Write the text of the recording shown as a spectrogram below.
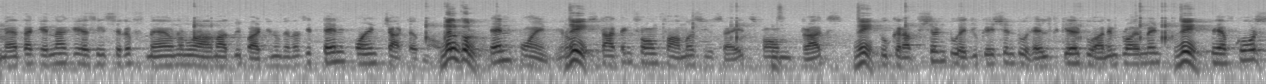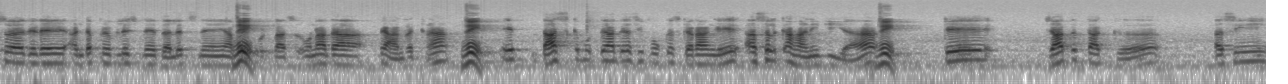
ਮੈਂ ਤਾਂ ਕਹਿੰਦਾ ਕਿ ਅਸੀਂ ਸਿਰਫ ਮੈਂ ਉਹਨਾਂ ਨੂੰ ਆਮ ਆਦਮੀ ਪਾਰਟੀ ਨੂੰ ਕਹਿੰਦਾ ਸੀ 10 ਪੁਆਇੰਟ ਚਾਰਟਰ ਬਣਾਓ। ਬਿਲਕੁਲ। 10 point, you know, ਜੀ। starting from farmer suicides, from drugs, ਜੀ। to corruption, to education, to healthcare, to unemployment. ਜੀ। ਤੇ ਆਫ ਕੋਰਸ ਜਿਹੜੇ ਅੰਡਰ ਪ੍ਰਿਵਿਲੇਜਡ ਨੇ ਦਲਿਤਸ ਨੇ ਜਾਂ ਕਲਾਸ ਉਹਨਾਂ ਦਾ ਧਿਆਨ ਰੱਖਣਾ। ਜੀ। ਇਹ 10 ਕੁ ਮੁੱਦਿਆਂ ਤੇ ਅਸੀਂ ਫੋਕਸ ਕਰਾਂਗੇ। ਅਸਲ ਕਹਾਣੀ ਕੀ ਆ ਜੀ। ਕਿ ਜਦ ਤੱਕ ਅਸੀਂ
